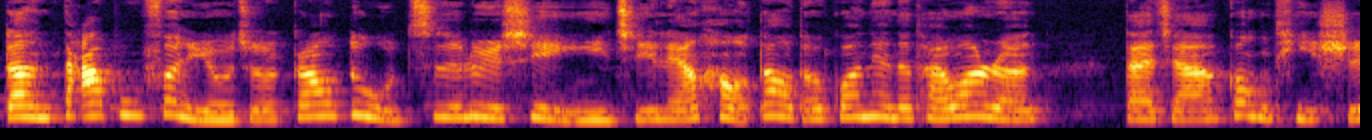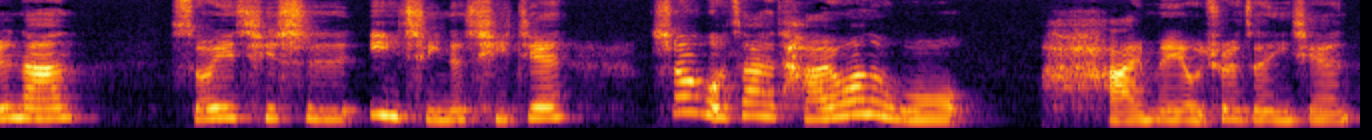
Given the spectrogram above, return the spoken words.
但大部分有着高度自律性以及良好道德观念的台湾人，大家共体时难。所以，其实疫情的期间，生活在台湾的我还没有确诊以前，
